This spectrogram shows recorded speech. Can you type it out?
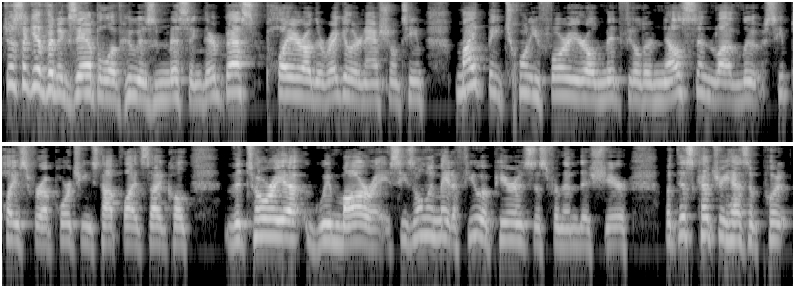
Just to give an example of who is missing, their best player on the regular national team might be 24 year old midfielder Nelson da Luz. He plays for a Portuguese top flight side called Vitória Guimarães. He's only made a few appearances for them this year, but this country hasn't put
